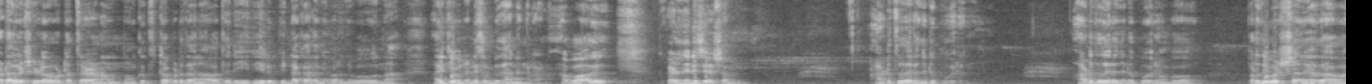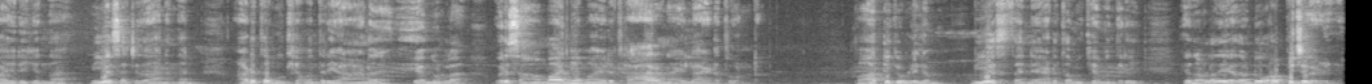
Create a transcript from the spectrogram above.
ഘടകകക്ഷിയുടെ വോട്ട് എത്രയാണെന്ന് നമുക്ക് തിട്ടപ്പെടുത്താനാവാത്ത രീതിയിൽ പിന്നെ കലങ്ങി മറിഞ്ഞു പോകുന്ന ഐക്യമുന്നണി സംവിധാനങ്ങളാണ്. അപ്പോൾ അത് കഴിഞ്ഞതിന് ശേഷം അടുത്ത തിരഞ്ഞെടുപ്പ് വരുന്നു. അടുത്ത തിരഞ്ഞെടുപ്പ് വരുമ്പോൾ പ്രതിപക്ഷ നേതാവായിരിക്കുന്ന വി എസ് അച്യുതാനന്ദൻ അടുത്ത മുഖ്യമന്ത്രിയാണ് എന്നുള്ള ഒരു സാമാന്യമായൊരു ധാരണ എല്ലായിടത്തും ഉണ്ട്. പാർട്ടിക്കുള്ളിലും വി എസ് തന്നെ അടുത്ത മുഖ്യമന്ത്രി എന്നുള്ളത് ഏതാണ്ട് ഉറപ്പിച്ചു കഴിഞ്ഞു.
